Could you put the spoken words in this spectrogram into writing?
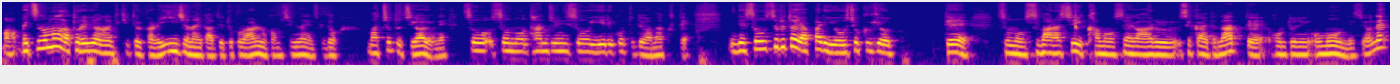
まあ別のものが取れるようになってきてるからいいじゃないかっていうところあるのかもしれないんですけど、まあちょっと違うよね。そう、その単純にそう言えることではなくて。で、そうするとやっぱり養殖業って、その素晴らしい可能性がある世界だなって本当に思うんですよね。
